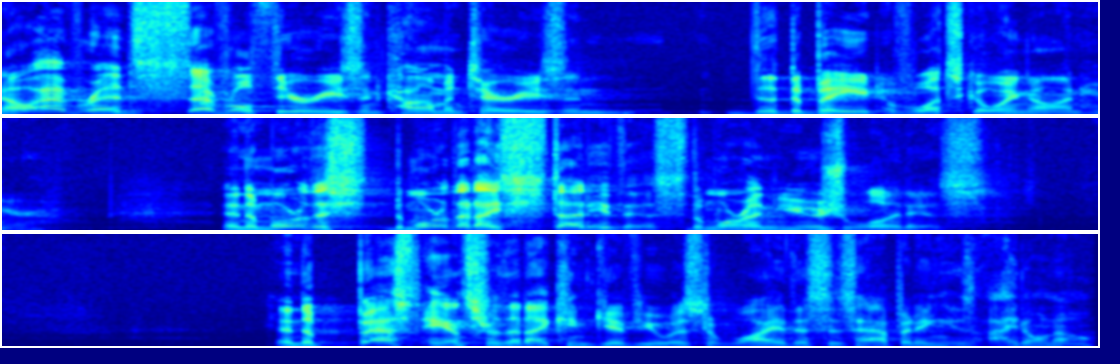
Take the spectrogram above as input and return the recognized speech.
Now, I've read several theories and commentaries and the debate of what's going on here. And the more, this, the more that I study this, the more unusual it is. And the best answer that I can give you as to why this is happening is I don't know.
